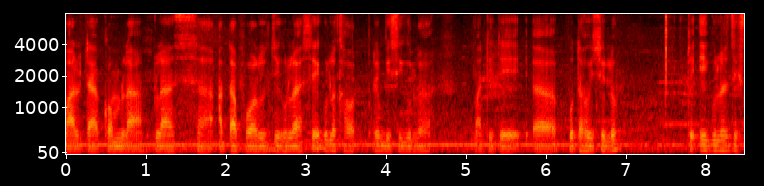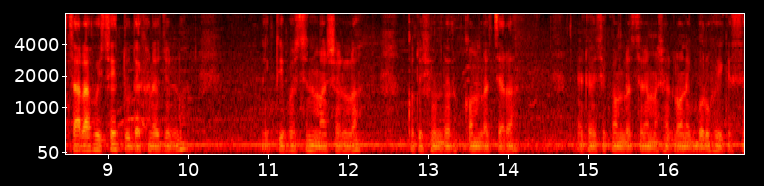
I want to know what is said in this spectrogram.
মালটা কমলা প্লাস আতা ফল যেগুলো আছে এগুলো খাওয়ার পরে বেশিগুলো মাটিতে পোতা হয়েছিল। তো এগুলোর যে চারা হয়েছে একটু দেখানোর জন্য। দেখতেই পাচ্ছেন মাশাল্লাহ কত সুন্দর কমলার চারা। এটা হচ্ছে কমলার চারা মাশাল্লাহ অনেক বড় হয়ে গেছে।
